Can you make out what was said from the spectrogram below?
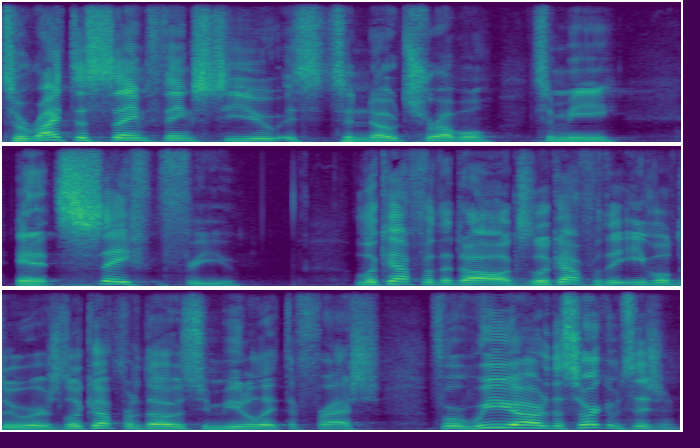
To write the same things to you is to no trouble to me, and it's safe for you. Look out for the dogs, look out for the evildoers, look out for those who mutilate the flesh, for we are the circumcision,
